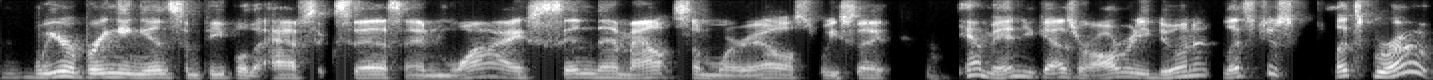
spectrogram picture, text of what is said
we are bringing in some people that have success and why send them out somewhere else we say yeah man you guys are already doing it let's just let's grow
